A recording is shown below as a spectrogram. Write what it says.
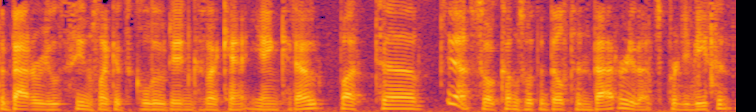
The battery seems like it's glued in because I can't yank it out, but uh, yeah, so it comes with a built-in battery. That's pretty decent.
